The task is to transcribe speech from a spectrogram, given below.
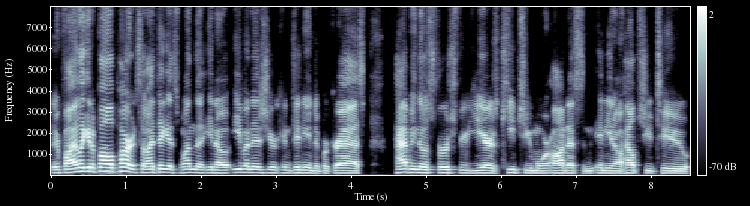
they're finally going to fall mm. apart. So I think it's one that, you know, even as you're continuing to progress, having those first few years keeps you more honest and, and you know helps you to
